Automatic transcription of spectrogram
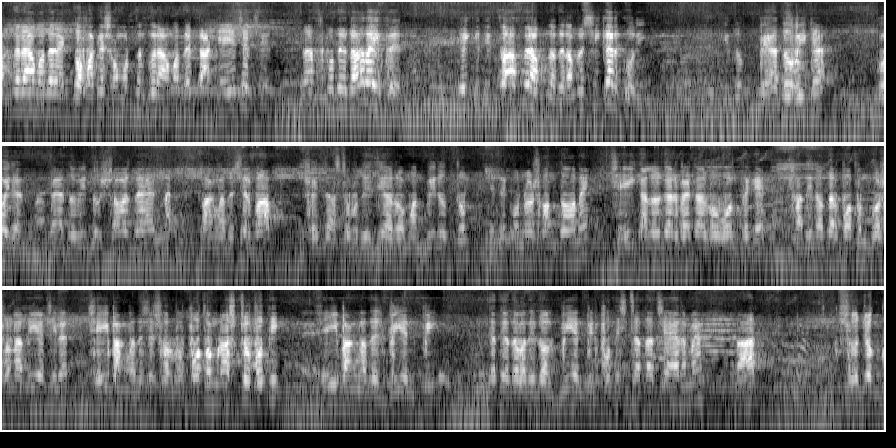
আপনারা আমাদের এক দফাকে সমর্থন করে আমাদের ডাকে এসেছেন, রাজপথে দাঁড়াইছেন। এই কৃতিত্ব আছে আপনাদের, আমরা স্বীকার করি। কিন্তু বেদবিটা কইলেন না, বেদবি দুঃসাহস দেখেন না। বাংলাদেশের বাপ, শহীদ রাষ্ট্রপতি জিয়া রহমান বীর উত্তম, এতে কোনো সন্দেহ নেই। সেই কালুরগার বেটার ভবন থেকে স্বাধীনতার প্রথম ঘোষণা দিয়েছিলেন। সেই বাংলাদেশের সর্বপ্রথম রাষ্ট্রপতি, সেই বাংলাদেশ বিএনপি, জাতীয়তাবাদী দল বিএনপির প্রতিষ্ঠাতা চেয়ারম্যান তার সুযোগ্য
